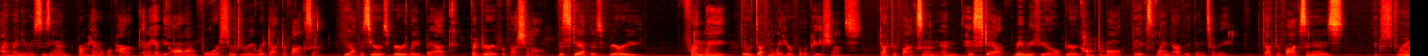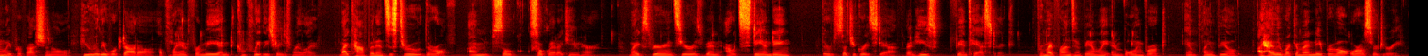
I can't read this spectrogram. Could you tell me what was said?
Hi, my name is Susanne from Hanover Park, and I had the all on four surgery with Dr. Foxson. The office here is very laid back, but very professional. The staff is very friendly. They're definitely here for the patients. Dr. Foxson and his staff made me feel very comfortable. They explained everything to me. Dr. Foxson is extremely professional. He really worked out a, a, plan for me and completely changed my life. My confidence is through the roof. I'm so, so glad I came here. My experience here has been outstanding. There's such a great staff, and he's fantastic. For my friends and family in Bolingbrook and Plainfield, I highly recommend Naperville Oral Surgery.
